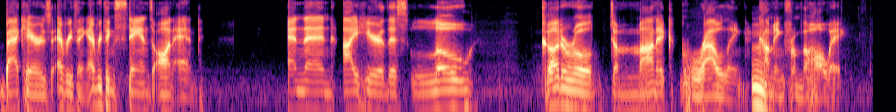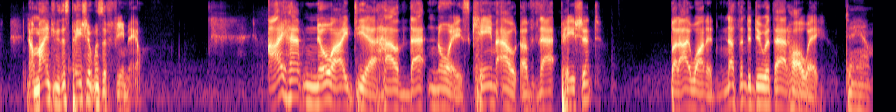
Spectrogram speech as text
back hairs, everything, everything stands on end. And then I hear this low, guttural, demonic growling Mm. coming from the hallway. Now, mind you, this patient was a female. I have no idea how that noise came out of that patient, but I wanted nothing to do with that hallway. Damn.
